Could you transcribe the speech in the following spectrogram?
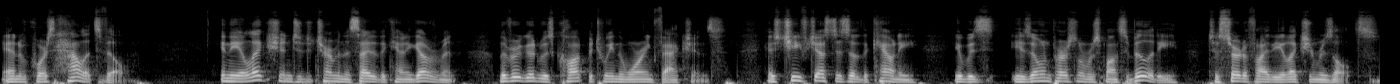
and of course Hallettsville. In the election to determine the site of the county government, Livergood was caught between the warring factions. As Chief Justice of the county, it was his own personal responsibility to certify the election results.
